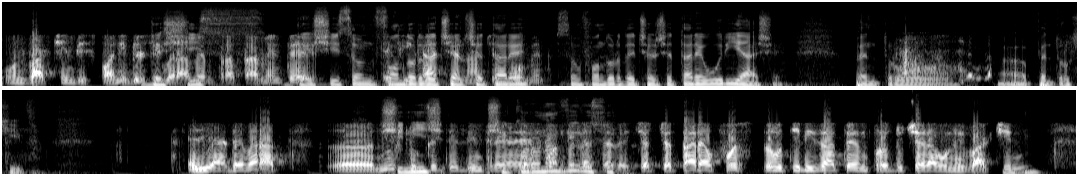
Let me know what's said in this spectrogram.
un vaccin disponibil, deși, sigur avem tratamente Deși sunt fonduri de cercetare, sunt fonduri de cercetare uriașe pentru, uh, pentru HIV. E adevărat. Uh, nu și știu nici, câte dintre și coronavirusul. de cercetare au fost utilizate în producerea unui vaccin uh-huh.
